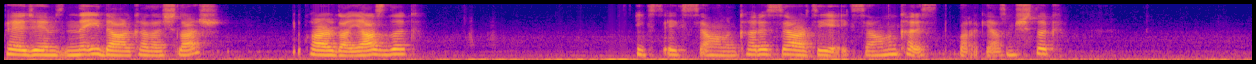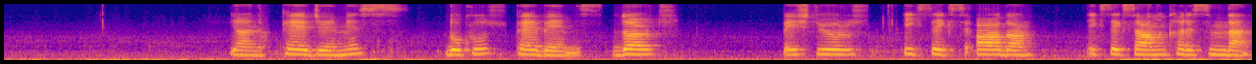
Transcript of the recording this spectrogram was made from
PC'miz neydi arkadaşlar? Yukarıda yazdık x eksi a'nın karesi artı y eksi a'nın karesi olarak yazmıştık. Yani PC'miz 9, PB'miz 4, 5 diyoruz. x eksi a'dan x eksi a'nın karesinden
